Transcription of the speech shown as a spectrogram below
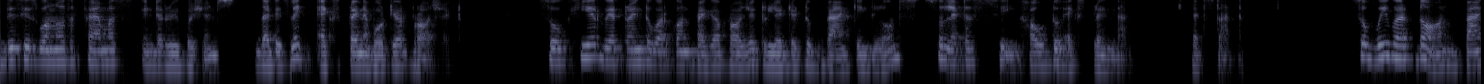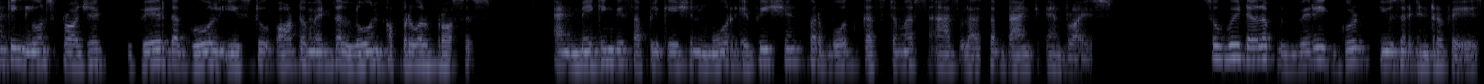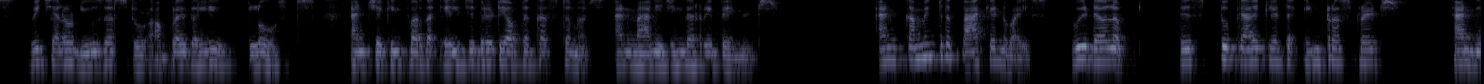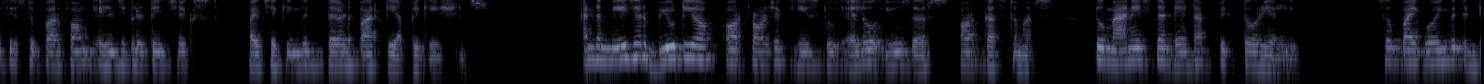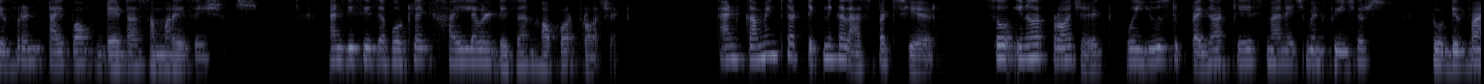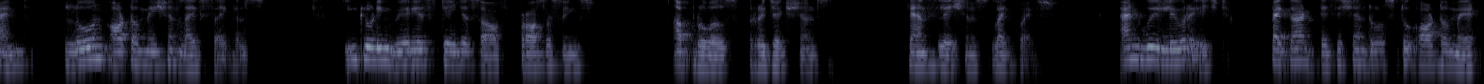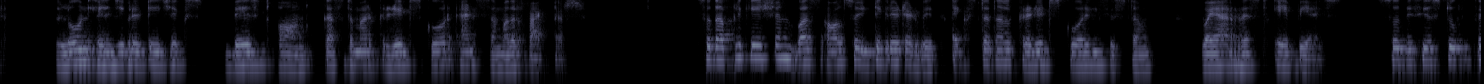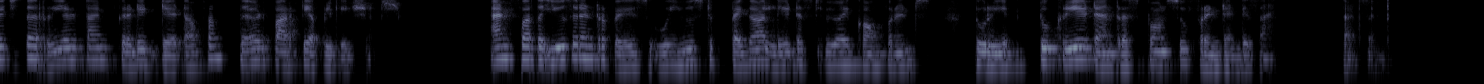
this is one of the famous interview questions that is like explain about your project. So here we are trying to work on Pega project related to banking loans. So let us see how to explain that. Let's start. So we worked on banking loans project where the goal is to automate the loan approval process and making this application more efficient for both customers as well as the bank employees. So we developed very good user interface, which allowed users to apply the loans and checking for the eligibility of the customers and managing the repayments. And coming to the backend wise, we developed this to calculate the interest rates. And this is to perform eligibility checks by checking with third-party applications. And the major beauty of our project is to allow users or customers to manage the data pictorially. So by going with different type of data summarizations. And this is about like high level design of our project. And coming to the technical aspects here. So in our project, we used Pega case management features to define loan automation life cycles, including various stages of processings, approvals, rejections, cancellations likewise. And we leveraged Pega decision rules to automate loan eligibility checks based on customer credit score and some other factors. So the application was also integrated with external credit scoring system via REST APIs. So this is to fetch the real-time credit data from third-party applications. And for the user interface, we used Pega latest UI components to, to create an responsive front-end design. That's it.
